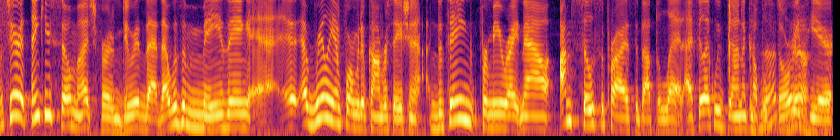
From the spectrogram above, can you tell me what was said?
Well, Jarrett, thank you so much for doing that. That was amazing. A- really informative conversation. The thing for me right now, I'm so surprised about the lead. I feel like we've done a couple that? stories Yeah. here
